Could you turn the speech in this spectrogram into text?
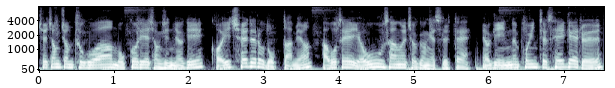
최정점 투구와 목걸이의 정신력이 거의 최대로 높다면 갑옷의 여우 우상을 적용했을 때 여기 있는 포인트 3개를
